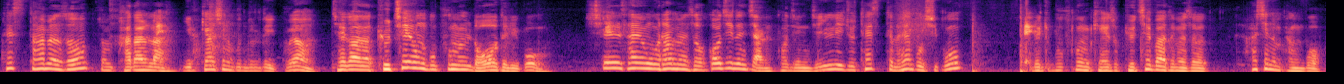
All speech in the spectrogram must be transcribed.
테스트하면서 좀 봐달라 이렇게 하시는 분들도 있고요. 제가 교체용 부품을 넣어드리고 실 사용을 하면서 꺼지는지 안 꺼지는지 1, 2주 테스트를 해보시고 네. 이렇게 부품을 계속 교체 받으면서 하시는 방법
